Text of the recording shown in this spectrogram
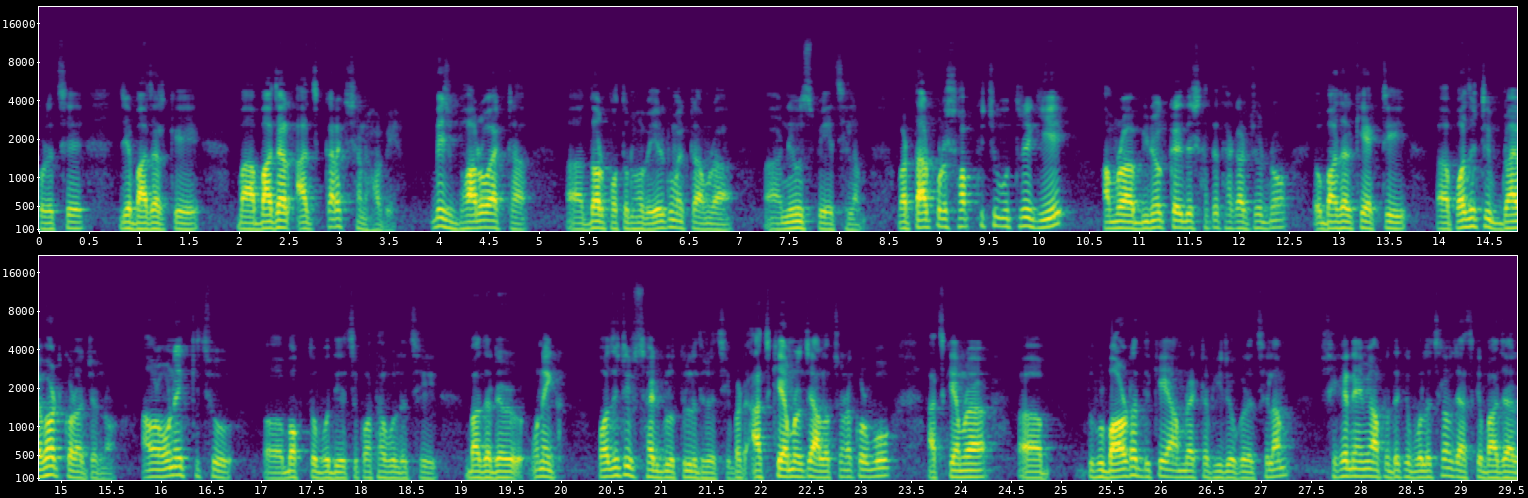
করেছে যে বাজারকে বা বাজার আজ কারেকশান হবে। বেশ ভালো একটা দরপতন হবে এরকম একটা আমরা নিউজ পেয়েছিলাম। বাট তারপরে সব কিছু উতরে গিয়ে আমরা বিনিয়োগকারীদের সাথে থাকার জন্য বাজারকে একটি পজিটিভ ডাইভার্ট করার জন্য আমরা অনেক কিছু বক্তব্য দিয়েছি, কথা বলেছি, বাজারের অনেক পজিটিভ সাইডগুলো তুলে ধরেছি। বাট আজকে আমরা যে আলোচনা করব, আজকে আমরা দুপুর বারোটার দিকে আমরা একটা ভিডিও করেছিলাম। সেখানে আমি আপনাদেরকে বলেছিলাম যে আজকে বাজার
